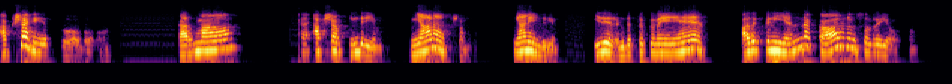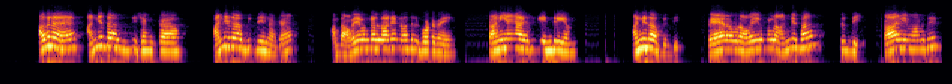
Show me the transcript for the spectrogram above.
அக்ஷஹேத்துவோ கர்மா அக்ஷம் இந்திரியம். ஞான அக்ஷம் ஞானேந்திரியம். இது ரெண்டுத்துக்குமே அதுக்கு நீ என்ன காரணம் சொல்றியோ? அதுல அந்நியதா சித்தி சங்கா அந்நியதா சித்தினாக்க அந்த அவயவங்கள்னாலே நடந்துட்டு போட்டவே தனியா இருக்கு இந்திரியம்? அந்நியதா சித்தி. வேற ஒரு அவயவங்கள் அந்நியதா சித்தி. காரியமானது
